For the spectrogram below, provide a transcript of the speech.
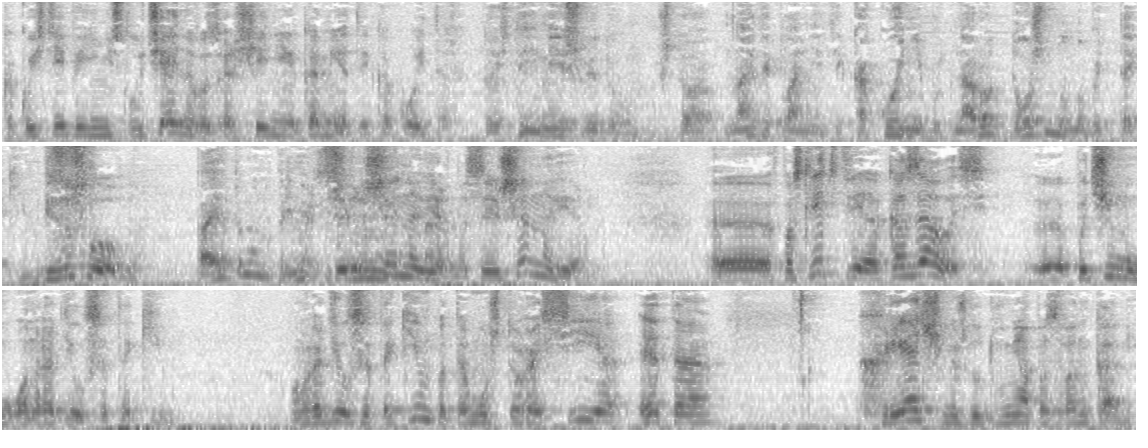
какой степени не случайно возвращение кометы какой-то. То есть ты имеешь в виду, что на этой планете какой-нибудь народ должен был бы быть таким. Безусловно. Поэтому, например, Совершенно нет верно, совершенно верно. Э, Впоследствии оказалось, э, почему он родился таким. Он родился таким, потому что Россия – это хрящ между двумя позвонками.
